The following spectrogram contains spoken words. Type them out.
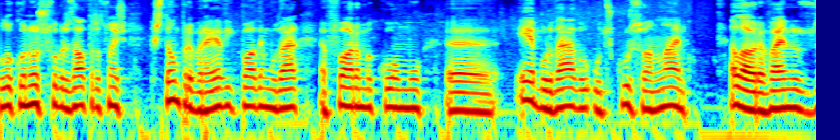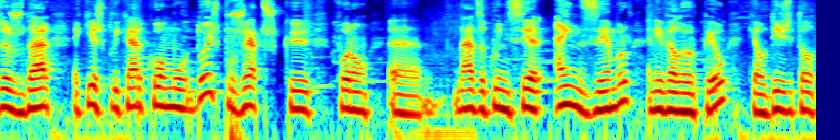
falou connosco sobre as alterações que estão para breve e que podem mudar a forma como uh, é abordado o discurso online. A Laura vai nos ajudar aqui a explicar como dois projetos que foram uh, dados a conhecer em dezembro a nível europeu, que é o Digital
